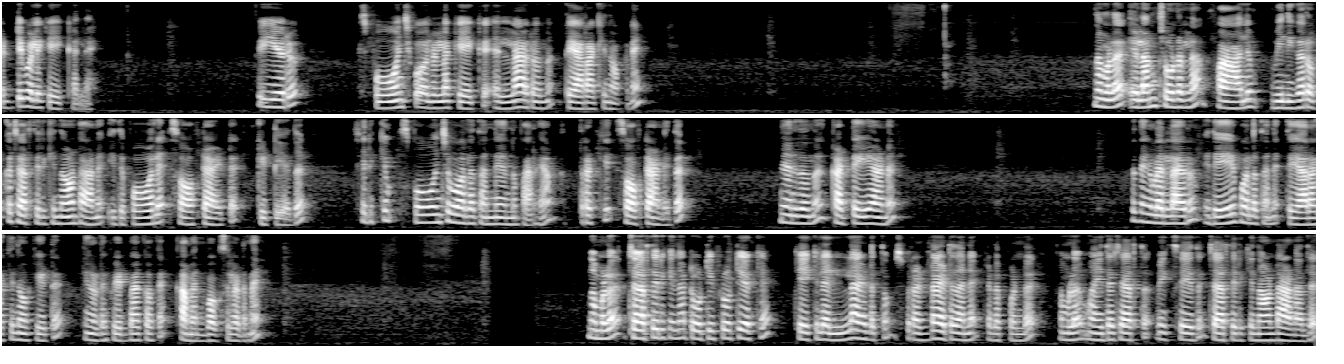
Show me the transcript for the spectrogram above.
അടിപൊളി കേക്കല്ലേ? അപ്പോൾ ഈ ഒരു സ്പോഞ്ച് പോലുള്ള കേക്ക് എല്ലാവരും ഒന്ന് തയ്യാറാക്കി നോക്കണേ. നമ്മൾ ഇളം ചൂടുള്ള പാലും വിനിഗറും ഒക്കെ ചേർത്തിരിക്കുന്നതുകൊണ്ടാണ് ഇതുപോലെ സോഫ്റ്റായിട്ട് കിട്ടിയത്. ശരിക്കും സ്പോഞ്ച് പോലെ തന്നെ എന്ന് പറയാം. അത്രയ്ക്ക് സോഫ്റ്റാണിത്. ഞാനിതൊന്ന് കട്ട് ചെയ്യാണ്. അപ്പോൾ നിങ്ങളെല്ലാവരും ഇതേപോലെ തന്നെ തയ്യാറാക്കി നോക്കിയിട്ട് നിങ്ങളുടെ ഫീഡ്ബാക്കൊക്കെ കമന്റ് ബോക്സിലിടണേ. നമ്മൾ ചേർത്തിരിക്കുന്ന ടൂട്ടി ഫ്രൂട്ടിയൊക്കെ കേക്കിൽ എല്ലായിടത്തും സ്പ്രെഡായിട്ട് തന്നെ കിടപ്പുണ്ട്. നമ്മൾ മൈദ ചേർത്ത് മിക്സ് ചെയ്ത് ചേർത്തിരിക്കുന്നതുകൊണ്ടാണത്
